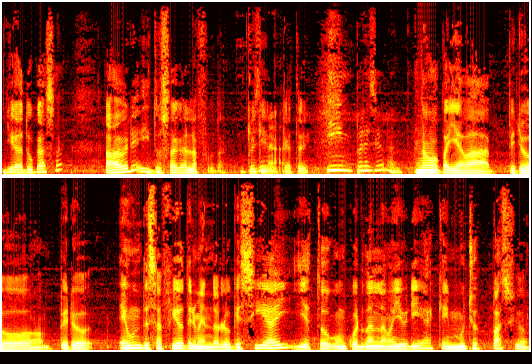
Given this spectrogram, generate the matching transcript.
Llega a tu casa, abre y tú sacas la fruta. ¿Qué quieres, Impresionante. Impresionante. No, para allá va, pero, pero es un desafío tremendo. Lo que sí hay, y esto concuerdan la mayoría, es que hay mucho espacio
